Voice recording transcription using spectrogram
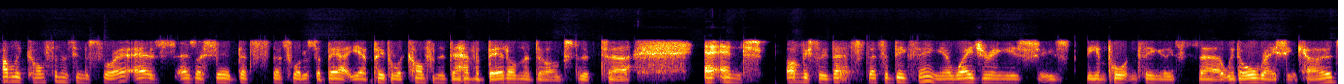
public confidence in the sport. As as I said, that's that's what it's about. Yeah, people are confident to have a bet on the dogs. That uh, and obviously that's that's a big thing. You know, wagering is is the important thing with uh, with all racing codes,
